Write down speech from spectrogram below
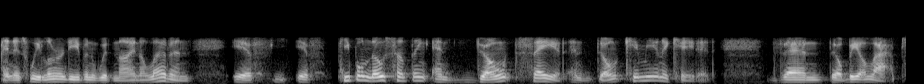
And as we learned even with 9/11, if if people know something and don't say it and don't communicate it, then there'll be a lapse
